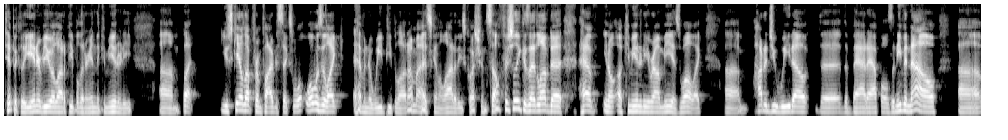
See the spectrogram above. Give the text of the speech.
typically interview a lot of people that are in the community. Um, but you scaled up from five to six. What, what, was it like having to weed people out? I'm asking a lot of these questions selfishly because I'd love to have you know a community around me as well. Like, um, how did you weed out the the bad apples? And even now, uh,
